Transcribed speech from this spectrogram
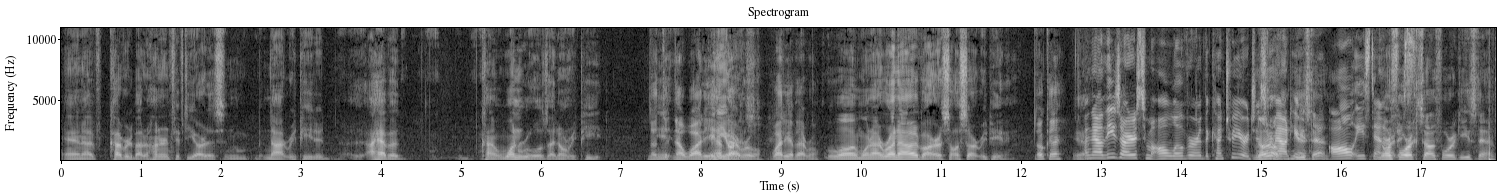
and I've covered about 150 artists and not repeated. I have a kind of one rule is I don't repeat. Now, Any- th- now why do you have that artist. rule? Why do you have that rule? Well, when I run out of artists, I'll start repeating. Okay. Yeah. And now these artists from all over the country or just No, from no, out here? East End. All East End North artists. Fork, South Fork, East End.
